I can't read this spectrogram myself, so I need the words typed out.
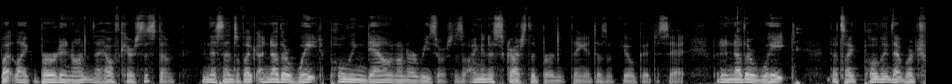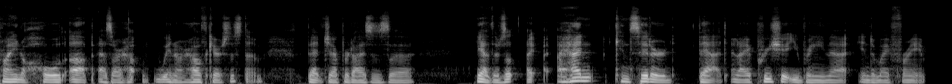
but like burden on the healthcare system in the sense of like another weight pulling down on our resources. I'm going to scratch the burden thing. It doesn't feel good to say it, but another weight that's like pulling that we're trying to hold up as our in our healthcare system that jeopardizes. Uh, yeah, there's a, I, I hadn't considered that, and I appreciate you bringing that into my frame.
